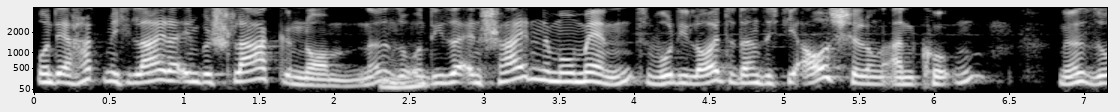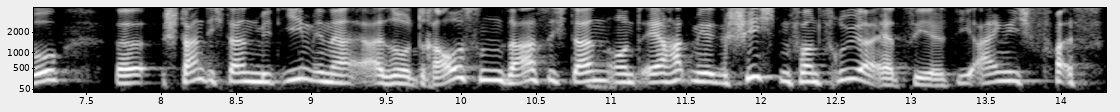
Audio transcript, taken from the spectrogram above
und der hat mich leider in Beschlag genommen. Ne? So, und dieser entscheidende Moment, wo die Leute dann sich die Ausstellung angucken, ne, so, äh, stand ich dann mit ihm in der, also draußen saß ich dann und er hat mir Geschichten von früher erzählt, die eigentlich was,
